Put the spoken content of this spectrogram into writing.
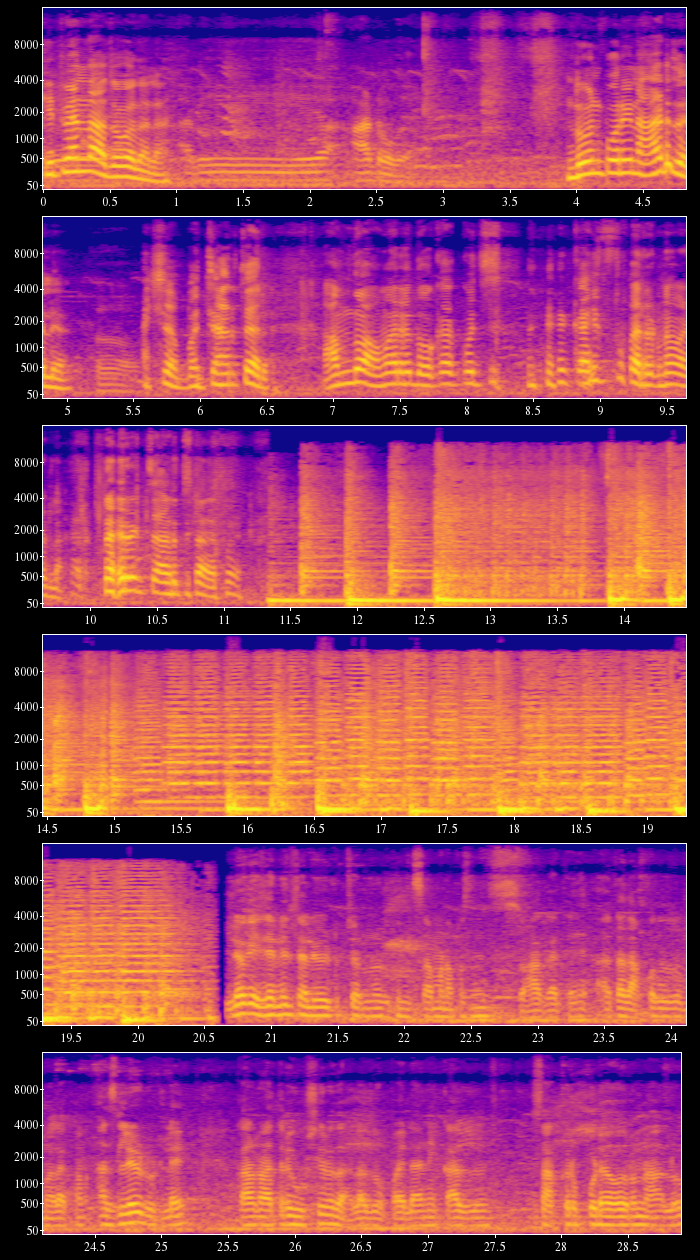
कितव्यांदा आजोबा झाला? अभी ये आठ हो गया. दोन पोरीनं आठ झाल्या हो. अच्छा पण चार चार. हम दो हमारे दो का कुछ काहीच फरक नाही पडला डायरेक्ट चार चार. लोक एजंडल चालू यूट्यूब चॅनलवर तुमचं मनापासून स्वागत आहे. आता दाखवतो तुम्हाला कारण आज लेट उठलं आहे काल रात्री उशीर झाला झोपायला आणि काल साखरपुड्यावरून आलो.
